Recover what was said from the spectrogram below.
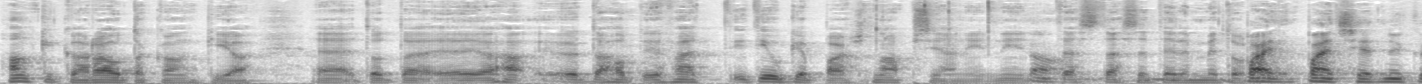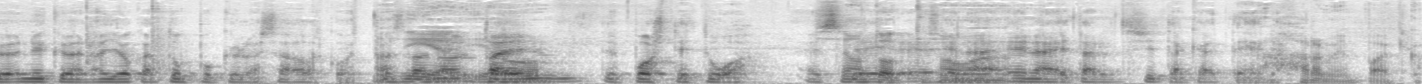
hankkikaa rautakankia, ää, tota, ja, haluatte vähän tiukempaa snapsia, niin, niin no, tässä, tässä teille metodi. Paitsi, että nykyään, nykyään on joka tuppukylässä alkoi, no, tota, no, tai posti tuo. Että se on totta. Se on enää, enää ei tarvitse sitäkään tehdä. Harmin paikka.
